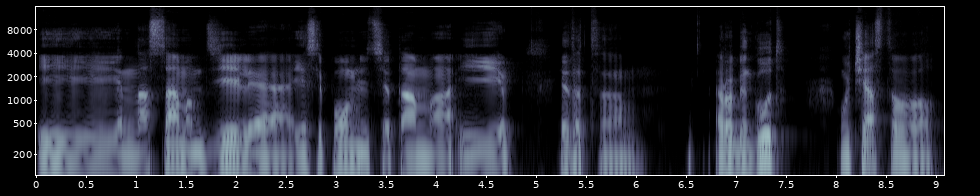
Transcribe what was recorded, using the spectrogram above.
И на самом деле, если помните, там а, и этот а, Робин Гуд участвовал,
